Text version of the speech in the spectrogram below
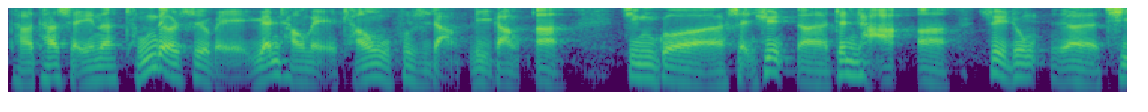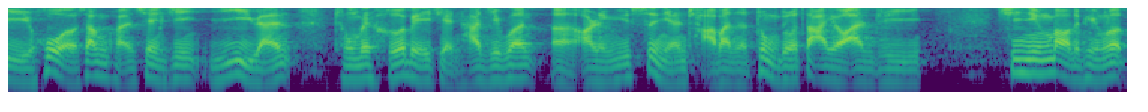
他他谁呢？承德市委原常委、常务副市长李刚啊。经过审讯啊侦查啊，最终呃起获赃款现金一亿元，成为河北检察机关啊二零一四年查办的众多大要案之一。新京报的评论：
